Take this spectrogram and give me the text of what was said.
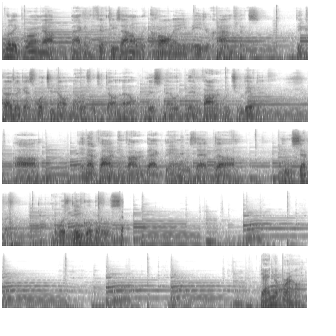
really growing up back in the 50s, I don't recall any major conflicts because I guess what you don't know is what you don't know. You just know the environment which you lived in. Um, and that environment back then was that um, it was separate. It wasn't equal, but it was separate. Daniel Brown,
